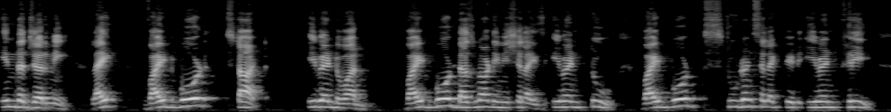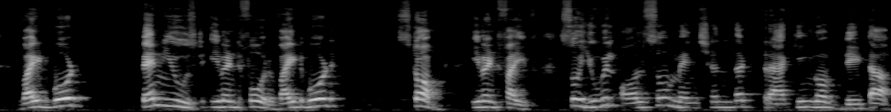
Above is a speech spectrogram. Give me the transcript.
in the journey, like whiteboard start, event one, whiteboard does not initialize, event two, whiteboard student selected, event three, whiteboard pen used, event four, whiteboard stopped, event five. So you will also mention the tracking of data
